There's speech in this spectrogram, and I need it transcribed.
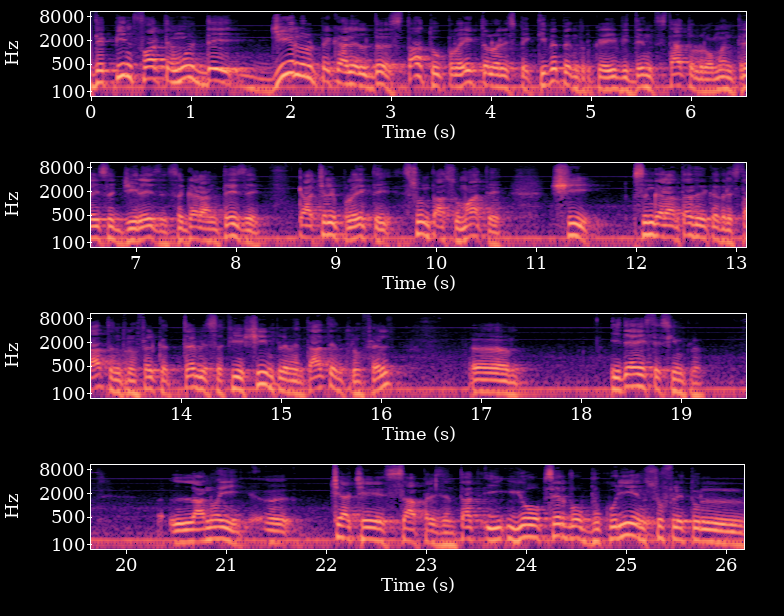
depind foarte mult de girul pe care îl dă statul proiectelor respective, pentru că, evident, statul român trebuie să gireze, să garanteze că acele proiecte sunt asumate și sunt garantate de către stat, într-un fel că trebuie să fie și implementate, într-un fel. Uh, Ideea este simplă la noi uh, ceea ce s-a prezentat, eu observ o bucurie în sufletul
